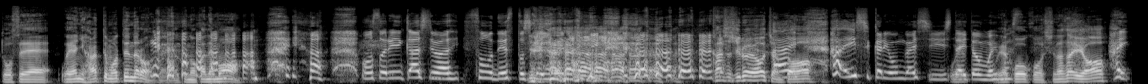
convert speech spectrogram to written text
どうせ親に払ってもらってんだろう大学のお金も。もうそれに関しては、そうですとしか言えない。感謝しろよちゃんと。はい、はい、しっかり恩返ししたいと思います。親孝行しなさいよ。はい。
